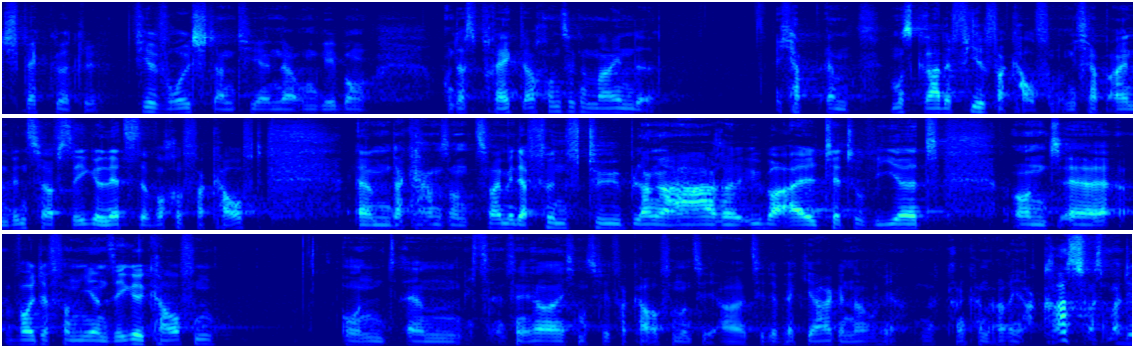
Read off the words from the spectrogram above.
Speckgürtel, viel Wohlstand hier in der Umgebung und das prägt auch unsere Gemeinde. Ich hab, ähm, muss gerade viel verkaufen und ich habe einen Windsurf-Segel letzte Woche verkauft. Ähm, da kam so ein 2,5 Meter Typ, lange Haare, überall tätowiert und äh, wollte von mir ein Segel kaufen. Und ähm, ich sage, ja, ich muss viel verkaufen. Und sie, ja, zieht er weg, ja, genau, ja, nach Gran Canaria. Krass, was mal die,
